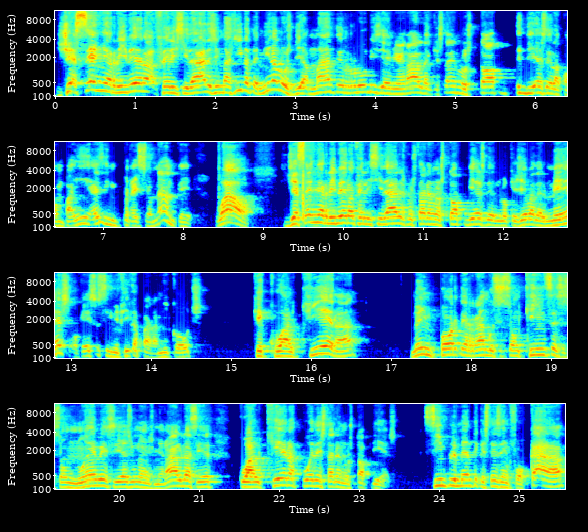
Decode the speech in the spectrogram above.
Yesenia Rivera, felicidades, imagínate, mira los diamantes, rubis y esmeralda que están en los top 10 de la compañía, es impresionante, wow. Yesenia Rivera, felicidades por estar en los top 10 de lo que lleva del mes, ok, eso significa para mí, coach, que cualquiera no importa el rango, si son 15, si son 9, si es una esmeralda, si es cualquiera puede estar en los top 10. Simplemente que estés enfocada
